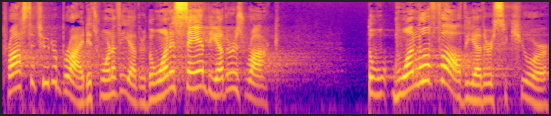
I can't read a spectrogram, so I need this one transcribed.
Prostitute or bride, it's one or the other. The one is sand, the other is rock. The one will fall, the other is secure.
